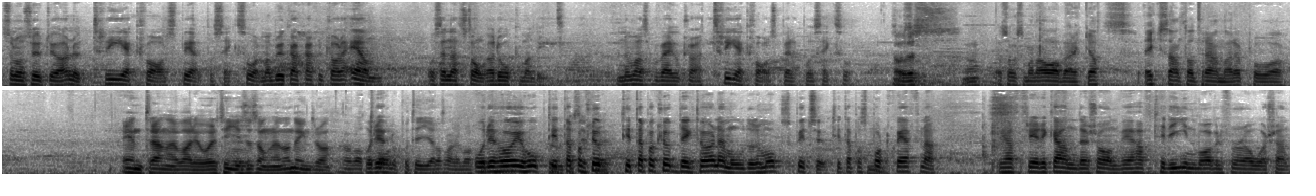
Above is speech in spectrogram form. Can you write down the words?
som de ser ut att göra nu. Tre kvalspel på sex år. Man brukar kanske klara en och sen nästa gång, ja då åker man dit. Men de är alltså på väg att klara tre kvalspel på sex år. Ja, det, ja. Jag såg som man har avverkat x antal tränare på... En tränare varje år i tio säsonger eller någonting tror jag. Han var Och det- 12 på 10 eller sånt. Det var Och det hör ju ihop. Titta på, klubb, titta på klubbdirektörerna i Modo, de har också bytts ut. Titta på sportcheferna. Vi har haft Fredrik Andersson, vi har haft Hedin var väl för några år sedan.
